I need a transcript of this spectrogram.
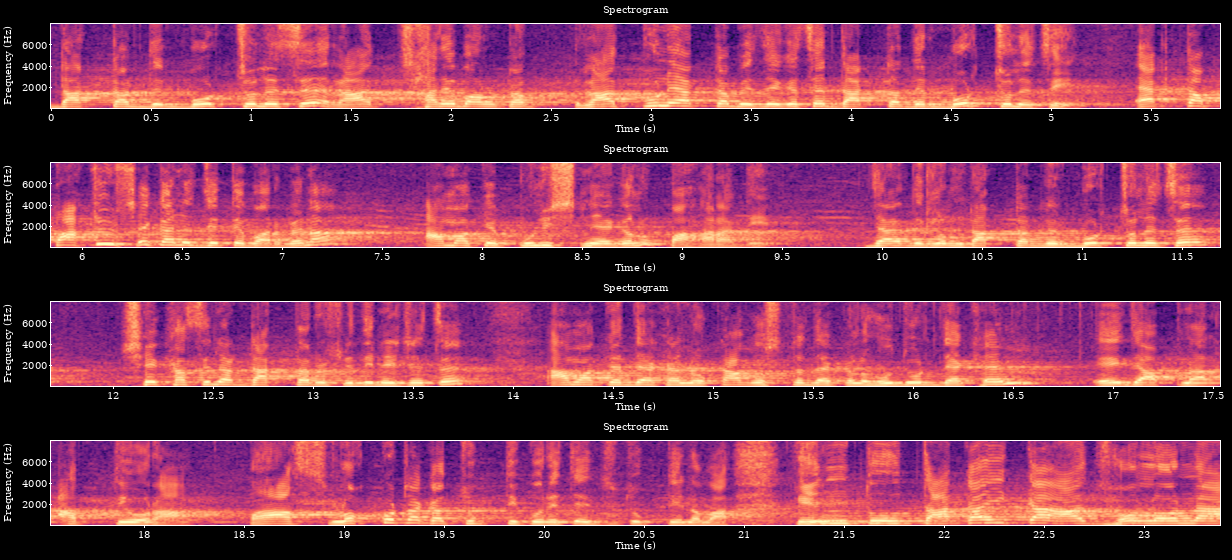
ডাক্তারদের বোর্ড চলেছে, রাত সাড়ে বারোটা, রাত পুনে একটা বেজে গেছে, ডাক্তারদের বোর্ড চলেছে। একটা পাখিও সেখানে যেতে পারবে না। আমাকে পুলিশ নিয়ে গেল পাহারা দিয়ে। যাই দেখলাম ডাক্তারদের বোর্ড চলেছে, শেখ হাসিনার ডাক্তারও সেদিন এসেছে। আমাকে দেখাল, কাগজটা দেখাল, হুজুর দেখেন, এই যে আপনার আত্মীয়রা। পাঁচ লক্ষ টাকা চুক্তি করেছে চুক্তি নেওয়া। কিন্তু টাকাই কাজ হলো না।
